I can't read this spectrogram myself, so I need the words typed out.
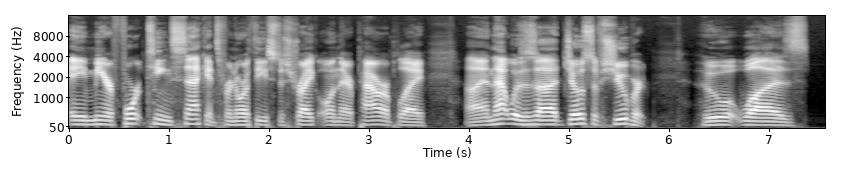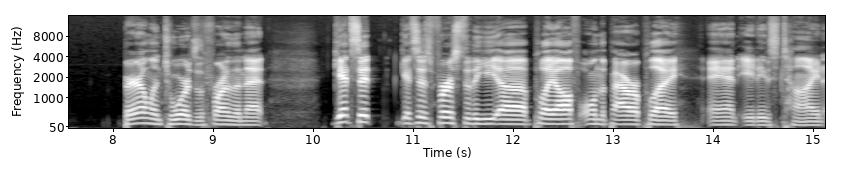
a mere 14 seconds for Northeast to strike on their power play. Uh, and that was uh, Joseph Schubert, who was barreling towards the front of the net, gets it, gets his first of the uh, playoff on the power play, and it is tied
